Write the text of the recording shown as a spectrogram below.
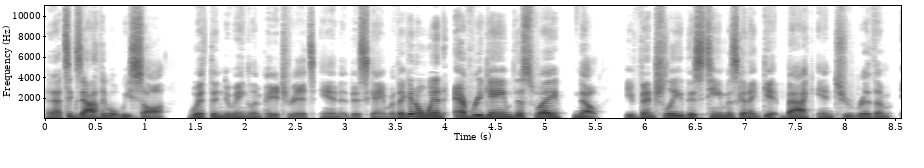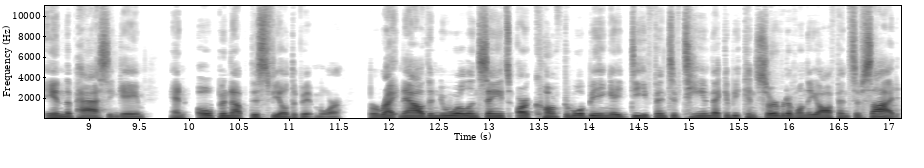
And that's exactly what we saw with the New England Patriots in this game. Are they going to win every game this way? No. Eventually, this team is going to get back into rhythm in the passing game and open up this field a bit more. But right now, the New Orleans Saints are comfortable being a defensive team that can be conservative on the offensive side.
